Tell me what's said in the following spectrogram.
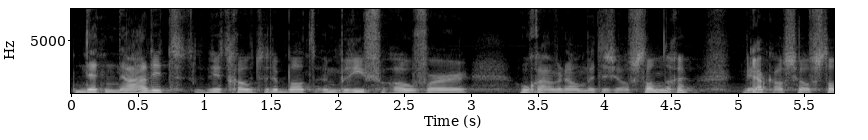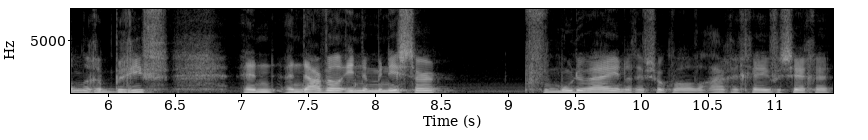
net na dit, dit grote debat een brief over hoe gaan we nou met de zelfstandigen. Werk Ja. als zelfstandige brief. En, en daar wil in de minister, vermoeden wij, en dat heeft ze ook wel, wel aangegeven, zeggen...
